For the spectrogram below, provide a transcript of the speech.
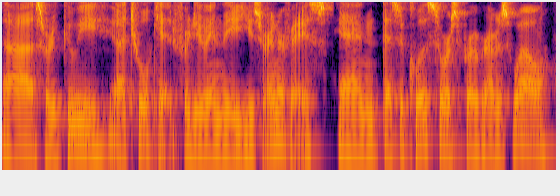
uh, sort of GUI uh, toolkit for doing the user interface, and that's a closed source program as well.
